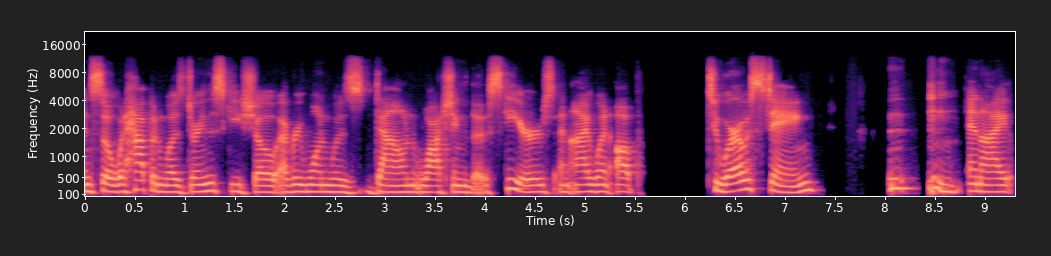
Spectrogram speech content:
And so what happened was during the ski show, everyone was down watching the skiers, and I went up to where I was staying. and I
